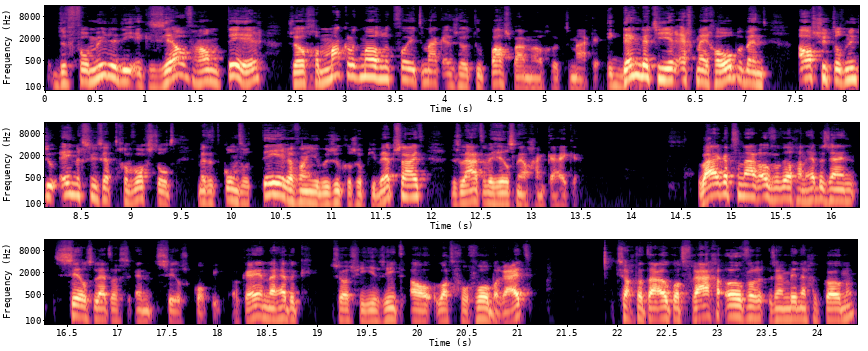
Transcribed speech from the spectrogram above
de formule die ik zelf hanteer zo gemakkelijk mogelijk voor je te maken en zo toepasbaar mogelijk te maken. Ik denk dat je hier echt mee geholpen bent als je tot nu toe enigszins hebt geworsteld met het converteren van je bezoekers op je website. Dus laten we heel snel gaan kijken. Waar ik het vandaag over wil gaan hebben zijn sales letters en sales copy. Oké, en daar heb ik, zoals je hier ziet, al wat voor voorbereid. Ik zag dat daar ook wat vragen over zijn binnengekomen.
